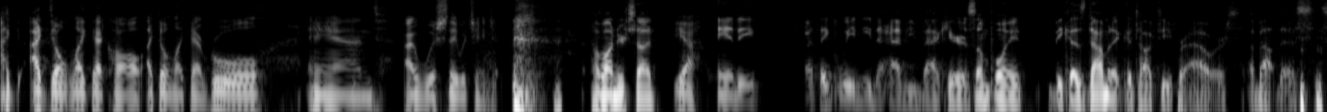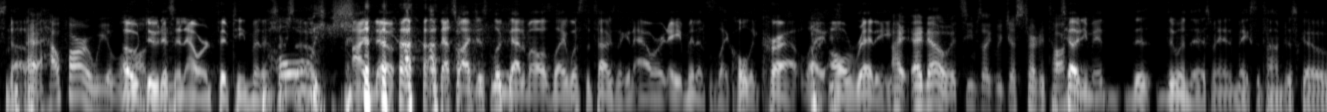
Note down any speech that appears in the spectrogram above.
I I don't like that call. I don't like that rule, and I wish they would change it. I'm on your side. yeah, Andy, I think we need to have you back here at some point because Dominic could talk to you for hours about this stuff. Uh, how far are we along? Oh, dude, it's an hour and 15 minutes Holy or so. shit. I know. That's why I just looked at him. I was like, what's the time? He's like, an hour and eight minutes. I was like, holy crap, like already. I, I know. It seems like we just started talking. I'm talking. telling you, man, this, doing this, man, it makes the time just go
